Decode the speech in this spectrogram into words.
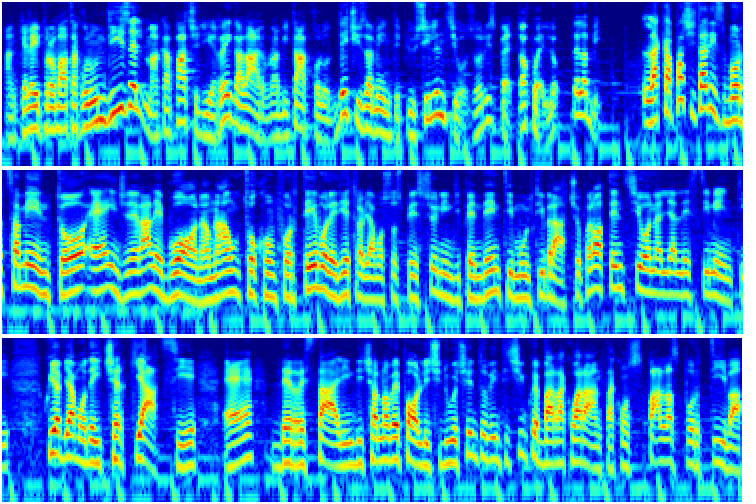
anche lei provata con un diesel ma capace di regalare un abitacolo decisamente più silenzioso rispetto a quello della B. La capacità di smorzamento è in generale buona, un'auto confortevole, dietro abbiamo sospensioni indipendenti multibraccio, però attenzione agli allestimenti. Qui abbiamo dei cerchiazzi eh, del restyling 19 pollici 225-40 con spalla sportiva,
